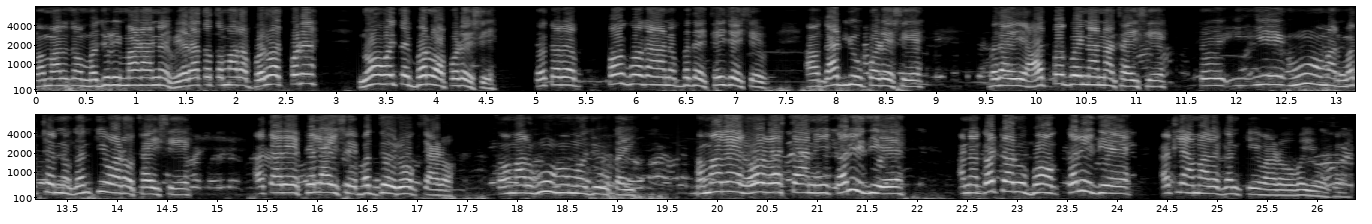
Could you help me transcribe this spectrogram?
તો અમારે તો મજૂરી માણાને વેરા તો તમારા ભરવા જ પડે. ન હોય તો ભરવા પડે છે. તો અત્યારે પગ વગા અને બધા થઈ જાય છે. આ ગાડીઓ પડે છે. બધા હાથ પગ વય નાના થાય છે. તો એ હું અમારે મચ્છરનો ગંદકી વાળો થાય છે. અત્યારે ફેલાય છે બધો રોગચાળો. તો અમારે હું સમજવું કઈ? અમારે રોડ રસ્તાની કરી દે અને ગટર ઊભો કરી દે એટલે અમારે ગંદકી વાળો વયો થાય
